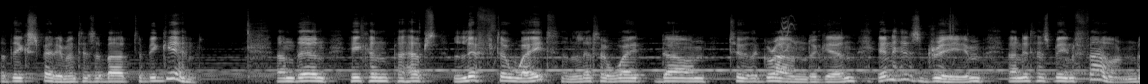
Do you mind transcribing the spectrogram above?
that the experiment is about to begin and then he can perhaps lift a weight and let a weight down to the ground again in his dream, and it has been found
